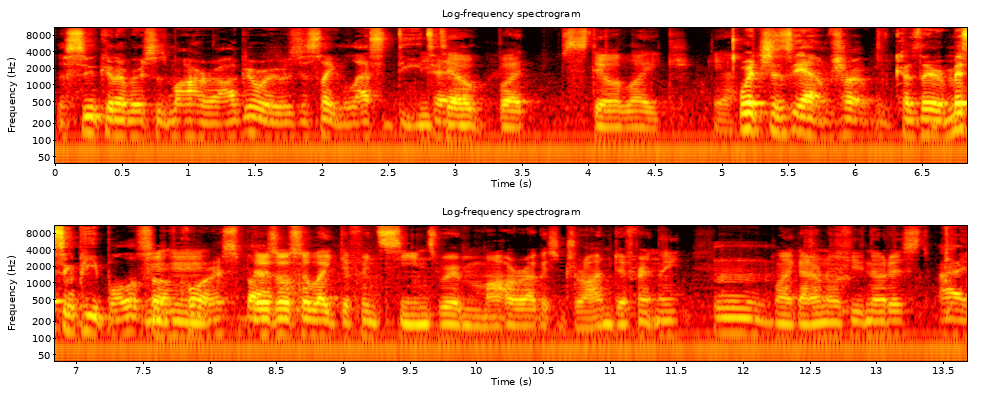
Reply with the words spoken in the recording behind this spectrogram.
the Sukuna versus Mahoraga, where it was just like less detailed. detail, but still like yeah. Which is yeah, I'm sure because they're missing people, so Mhm. of course. But There's also like different scenes where Mahoraga's drawn differently. mm, Like I don't know if you've noticed. I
